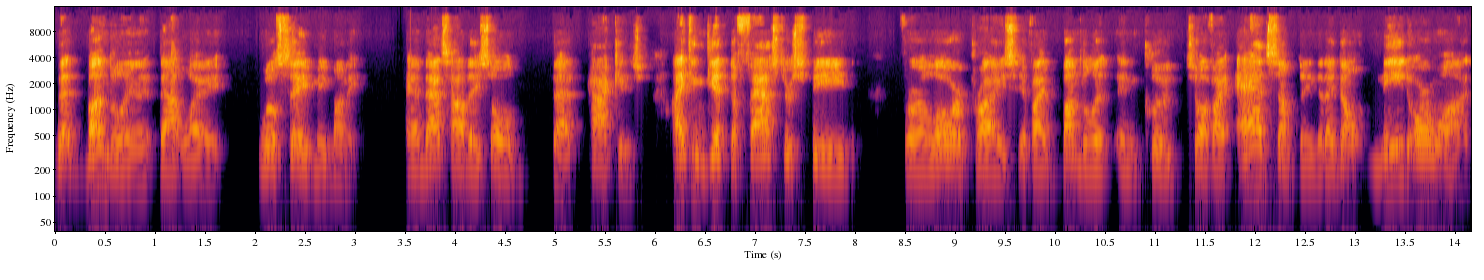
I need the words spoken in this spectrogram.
that bundling it that way will save me money, and that's how they sold that package. I can get the faster speed for a lower price if I bundle it and include. So if I add something that I don't need or want,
